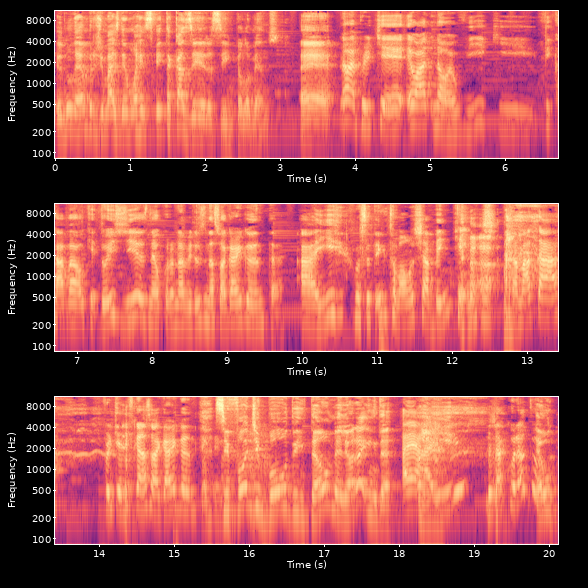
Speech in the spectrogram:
Eu não lembro de mais nenhuma receita caseira, assim, pelo menos. É. Não, é porque eu não, eu vi que ficava o quê? Dois dias, né? O coronavírus na sua garganta. Aí você tem que tomar um chá bem quente pra matar. Porque ele fica na sua garganta, entendeu? Se for de boldo, então, melhor ainda. É, aí já cura tudo. É o-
